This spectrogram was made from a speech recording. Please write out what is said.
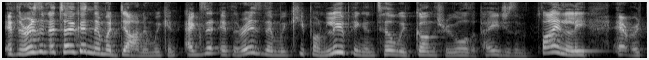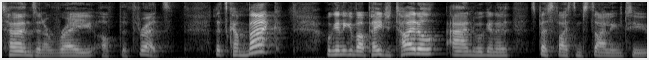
If there isn't a token, then we're done and we can exit. If there is, then we keep on looping until we've gone through all the pages and finally it returns an array of the threads. Let's come back. We're going to give our page a title and we're going to specify some styling to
